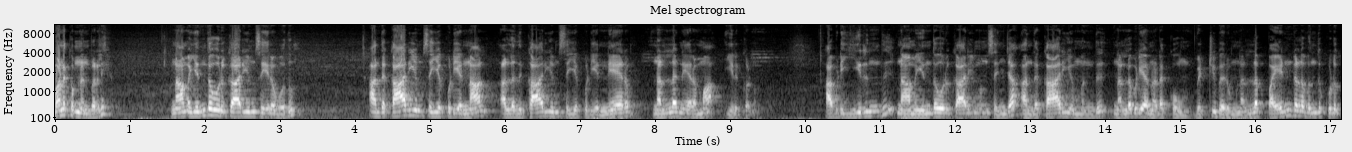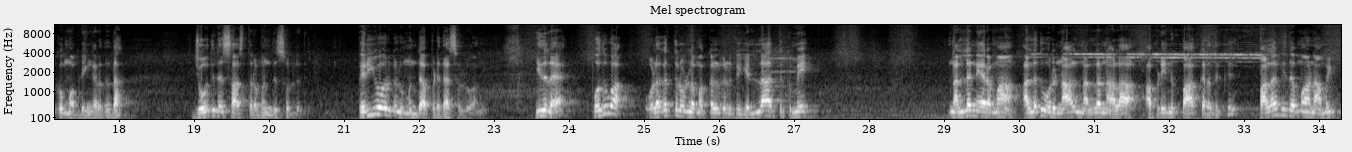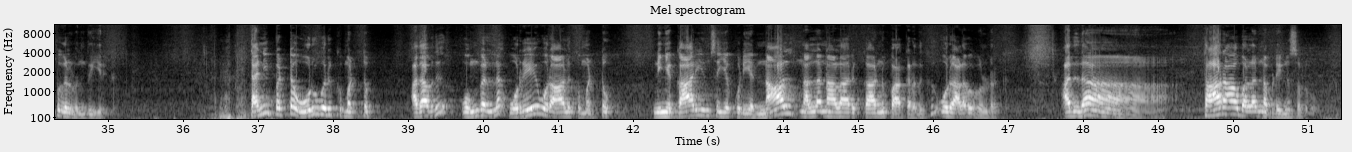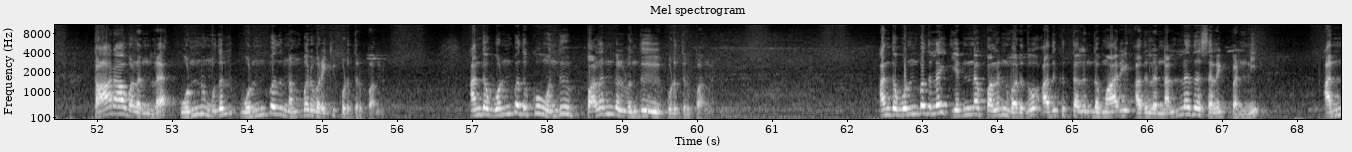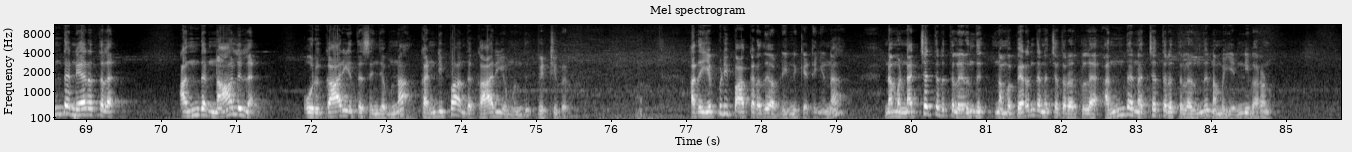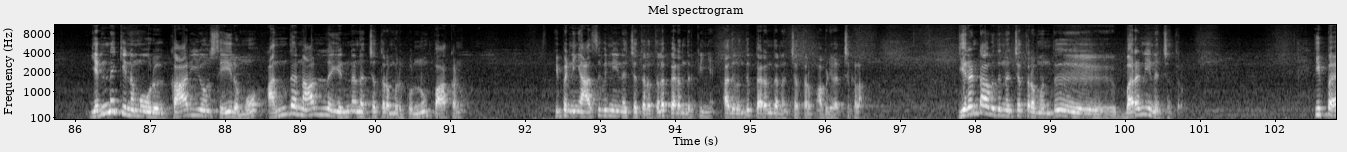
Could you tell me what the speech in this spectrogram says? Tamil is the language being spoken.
வணக்கம் நண்பர்களே. நாம் எந்த ஒரு காரியம் செய்கிற போதும் அந்த காரியம் செய்யக்கூடிய நாள் அல்லது காரியம் செய்யக்கூடிய நேரம் நல்ல நேரமாக இருக்கணும். அப்படி இருந்து நாம் எந்த ஒரு காரியமும் செஞ்சால் அந்த காரியம் வந்து நல்லபடியாக நடக்கும் வெற்றி பெறும் நல்ல பயன்களை வந்து கொடுக்கும் அப்படிங்கிறது தான் ஜோதிட சாஸ்திரம் வந்து சொல்லுது. பெரியோர்களும் வந்து அப்படி தான் சொல்லுவாங்க. இதில் பொதுவாக உலகத்தில் உள்ள மக்கள்களுக்கு எல்லாத்துக்குமே நல்ல நேரமா அல்லது ஒரு நாள் நல்ல நாளா அப்படின்னு பார்க்கறதுக்கு பலவிதமான அமைப்புகள் வந்து இருக்கு. தனிப்பட்ட ஒருவருக்கு மட்டும் அதாவது உங்களில் ஒரே ஒரு ஆளுக்கு மட்டும் நீங்கள் காரியம் செய்யக்கூடிய நாள் நல்ல நாளாக இருக்கான்னு பார்க்கறதுக்கு ஒரு அளவுகோல் இருக்கு. அதுதான் தாராபலன் அப்படின்னு சொல்லுவோம். தாராபலனில் ஒன்று முதல் ஒன்பது நம்பர் வரைக்கும் கொடுத்துருப்பாங்க. அந்த ஒன்பதுக்கும் வந்து பலன்கள் வந்து கொடுத்துருப்பாங்க. அந்த ஒன்பதில் என்ன பலன் வருதோ அதுக்கு தகுந்த மாதிரி அதில் நல்லதை செலக்ட் பண்ணி அந்த நேரத்தில் அந்த நாளில் ஒரு காரியத்தை செஞ்சோம்னா கண்டிப்பாக அந்த காரியம் வந்து வெற்றி பெறும். அதை எப்படி பார்க்குறது அப்படின்னு கேட்டிங்கன்னா நம்ம நட்சத்திரத்திலிருந்து நம்ம பிறந்த நட்சத்திரம் இருக்குல்ல அந்த நட்சத்திரத்திலிருந்து நம்ம எண்ணி வரணும். என்னைக்கு நம்ம ஒரு காரியம் செய்கிறோமோ அந்த நாளில் என்ன நட்சத்திரம் இருக்குன்னு பார்க்கணும். இப்போ நீங்கள் அசுவினி நட்சத்திரத்தில் பிறந்திருக்கீங்க. அது வந்து பிறந்த நட்சத்திரம் அப்படி வச்சுக்கலாம். இரண்டாவது நட்சத்திரம் வந்து பரணி நட்சத்திரம். இப்போ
